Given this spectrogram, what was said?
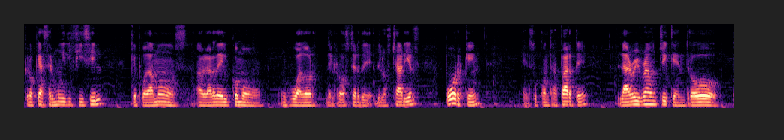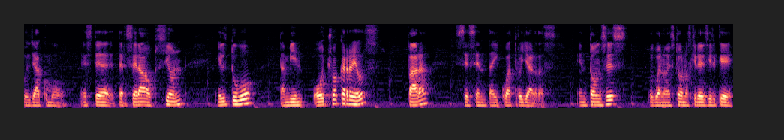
creo que a ser muy difícil que podamos hablar de él como un jugador del roster de, los Chargers, porque en su contraparte, Larry Roundtree, que entró pues ya como esta tercera opción, él tuvo también 8 acarreos para 64 yardas. Entonces, pues bueno, esto nos quiere decir que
